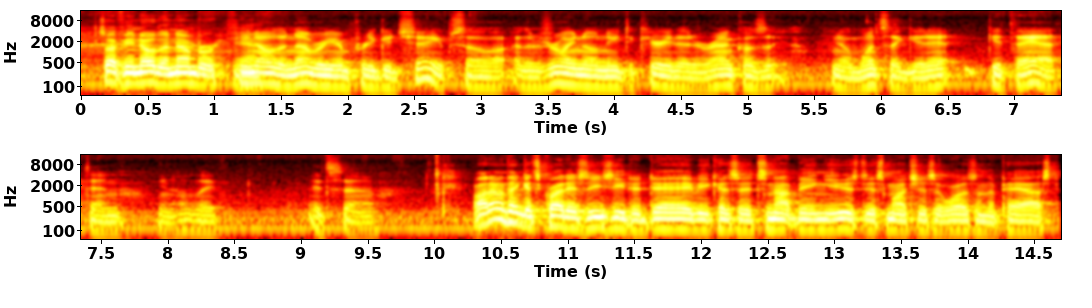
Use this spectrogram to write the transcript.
So if you know the number, if you know the number, you're in pretty good shape. So uh, there's really no need to carry that around because, you know, once they get it, get that, then you know they, it's uh, Well, I don't think it's quite as easy today because it's not being used as much as it was in the past.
